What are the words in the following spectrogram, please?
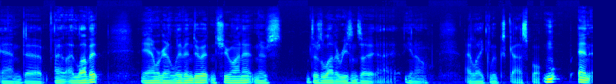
And uh, I, I love it, and we're going to live into it and chew on it. And there's there's a lot of reasons I, I you know I like Luke's gospel. And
